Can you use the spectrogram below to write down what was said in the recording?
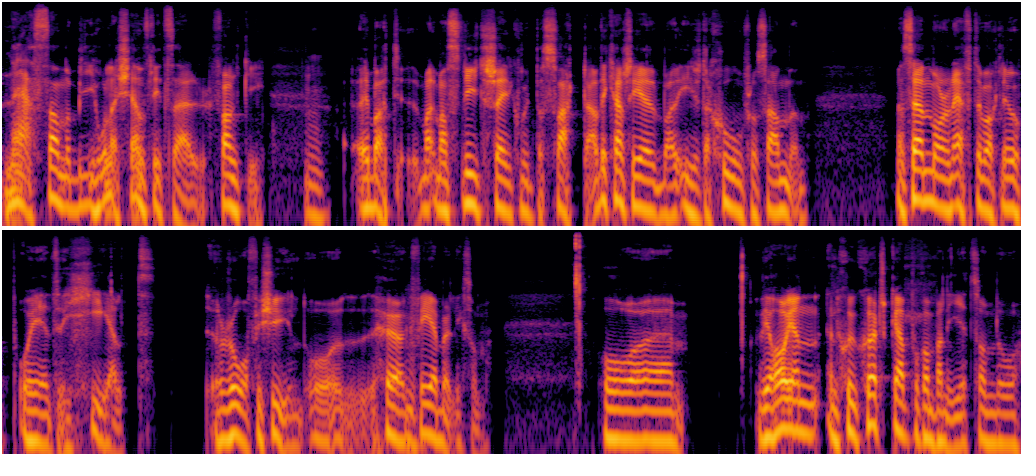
näsan och bihålan känns lite så här funky. Mm. Det är bara att man, man snyter sig, det kommer ut på svarta. Det kanske är bara irritation från sanden. Men sen morgonen efter vaknar jag upp och är helt råförkyld och hög Mm. feber liksom. Och eh, vi har ju en, en sjuksköterska på kompaniet som då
